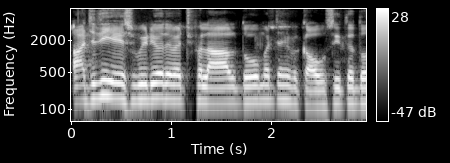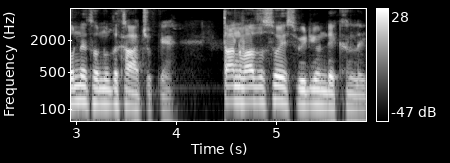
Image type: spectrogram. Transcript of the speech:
ਅੱਜ ਦੀ ਇਸ ਵੀਡੀਓ ਦੇ ਵਿੱਚ ਫਿਲਹਾਲ ਦੋ ਮੱਝਾਂ ਹੀ ਵਿਕਾਊ ਸੀ ਤੇ ਦੋਨੇ ਤੁਹਾਨੂੰ ਦਿਖਾ ਚੁੱਕੇ ਹਾਂ ਧੰਨਵਾਦ ਦੋਸਤੋ ਇਸ ਵੀਡੀਓ ਨੂੰ ਦੇਖਣ ਲਈ।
